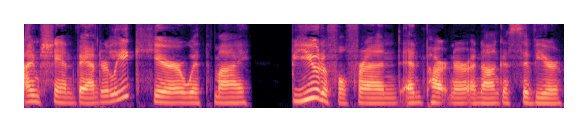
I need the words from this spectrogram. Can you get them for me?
I'm Shann Vander Leek here with my beautiful friend and partner Ananga Sivyer.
